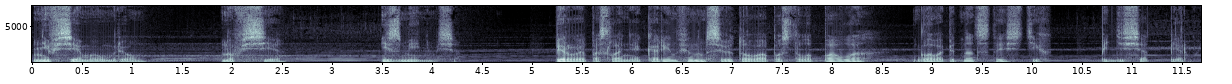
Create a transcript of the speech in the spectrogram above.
Не все мы умрем, но все изменимся. Первое послание Коринфянам святого апостола Павла, глава 15, стих 51.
